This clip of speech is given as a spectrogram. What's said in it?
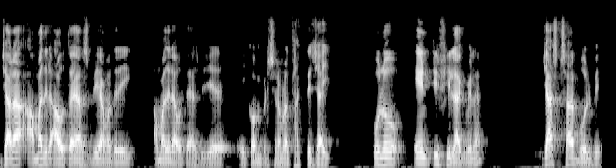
যারা আমাদের আওতায় আসবে, আমাদের এই, আমাদের আওতায় আসবে যে এই কম্পিটিশন আমরা থাকতে চাই, কোনো এন্ট্রি ফি লাগবে না। জাস্ট স্যার বলবে,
